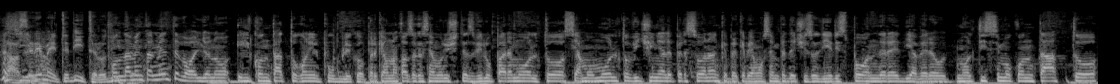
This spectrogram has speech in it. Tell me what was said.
No, seriamente, ditelo. ditelo. Fondamentalmente vogliono il contatto con il pubblico perché è una cosa che siamo riusciti a sviluppare molto, siamo molto vicini alle persone anche perché abbiamo sempre deciso di rispondere, di avere moltissimo contatto,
